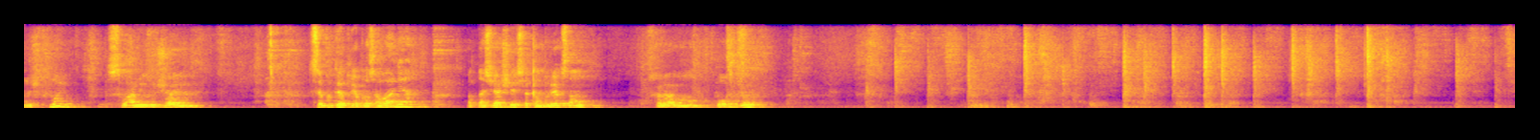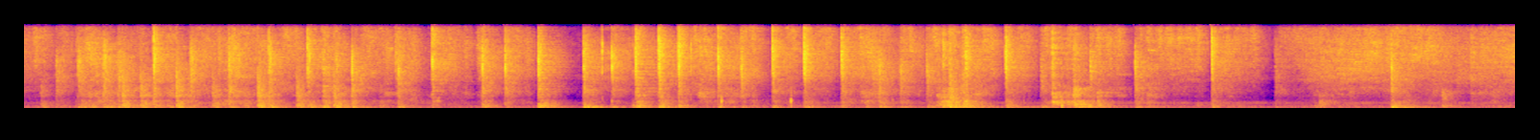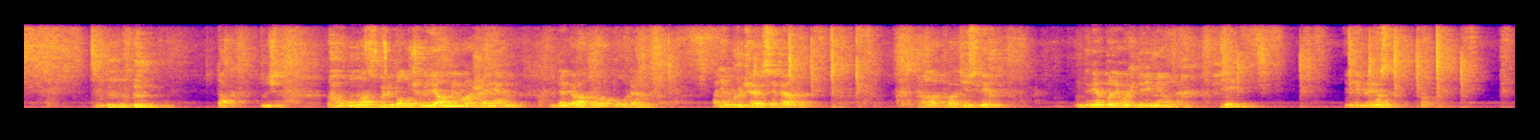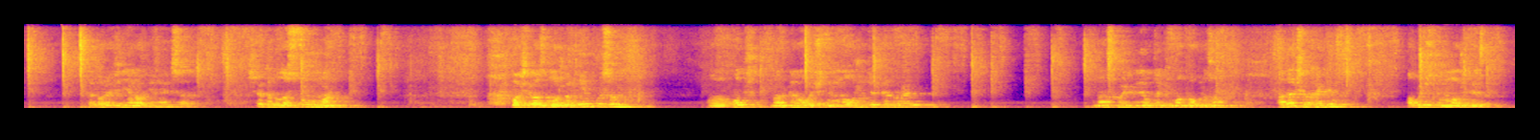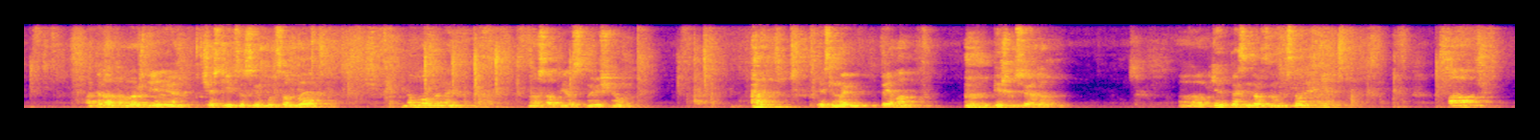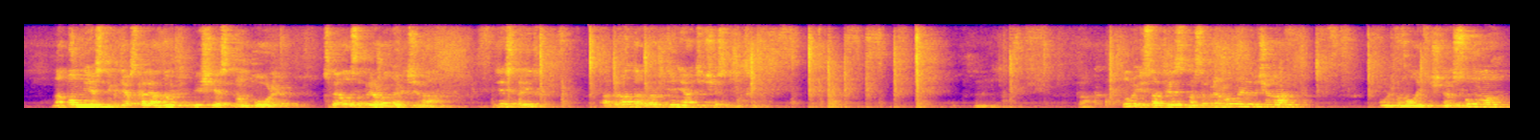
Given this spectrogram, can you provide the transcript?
Значит, мы с вами изучаем ЦПТ преобразования, относящиеся к комплексному скалярному полю. Ну, Так, значит, у нас были получены явные выражения для оператора поля. Они включают в себя а, фактически две полевых переменных. Фи и регресс, которая фи не равняется. Все это была сумма по всевозможным импульсам э, от нормировочный множитель, который у нас выглядел таким вот образом. А дальше выходил обычный множитель оператор рождения частицы с импульсом b, домноженный на соответствующую. Если мы прямо пишем все это э, в Гейзенбергском представлении, а на том месте, где в скалярном вещественном поле стояла сопряженная величина, здесь стоит оператор рождения античастицы. Так. Ну и, соответственно, сопряженная величина будет аналогичная сумма,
